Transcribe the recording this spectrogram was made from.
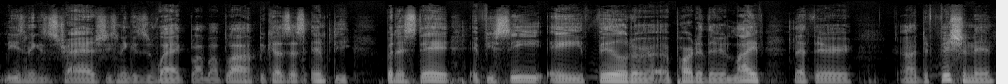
these niggas is trash, these niggas is whack, blah blah blah, because that's empty. But instead, if you see a field or a part of their life that they're uh, deficient in,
